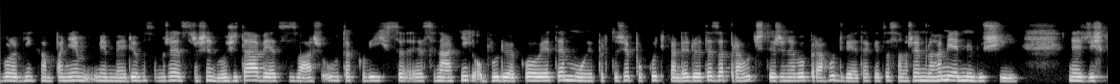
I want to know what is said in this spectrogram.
volební kampaně je médium samozřejmě strašně důležitá věc, zvlášť u takových senátních obvodů, jako je ten můj, protože pokud kandidujete za Prahu 4 nebo Prahu 2, tak je to samozřejmě mnohem jednodušší, než když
